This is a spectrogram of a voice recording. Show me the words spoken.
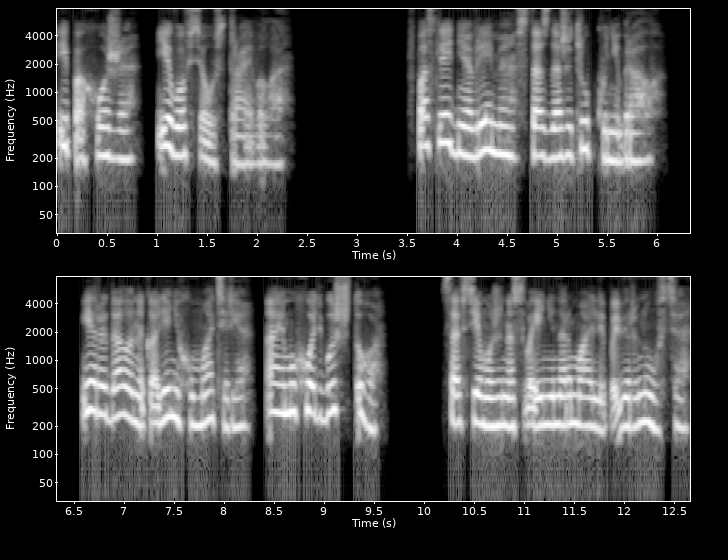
и, похоже, его все устраивало. В последнее время Стас даже трубку не брал. Я рыдала на коленях у матери, а ему хоть бы что. Совсем уже на своей ненормальной повернулся.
